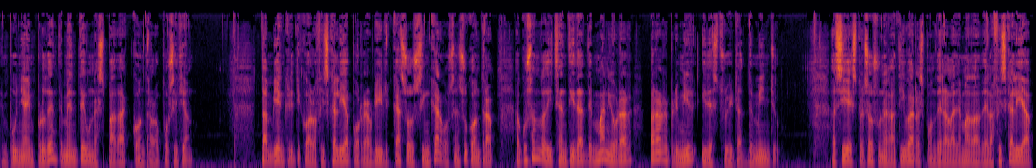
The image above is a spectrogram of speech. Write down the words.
empuña imprudentemente una espada contra la oposición. También criticó a la Fiscalía por reabrir casos sin cargos en su contra, acusando a dicha entidad de maniobrar para reprimir y destruir a The. Así expresó su negativa a responder a la llamada de la Fiscalía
